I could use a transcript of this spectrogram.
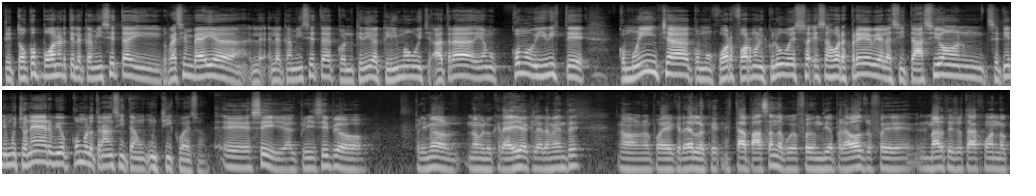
te tocó ponerte la camiseta y recién veía la, camiseta con que diga Klimovic atrás, digamos, ¿cómo viviste como hincha, como jugador formado en el club, esa- esas horas previas, la citación, se tiene mucho nervio, ¿cómo lo transita un, un chico eso? Eh, sí, al principio, primero no me lo creía claramente, no, no podía creer lo que me estaba pasando porque fue de un día para otro, fue el martes yo estaba jugando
